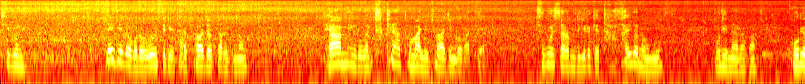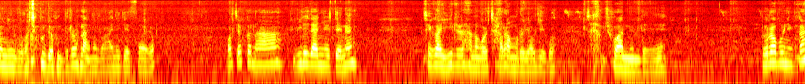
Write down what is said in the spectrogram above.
지금 세계적으로 의술이 다 좋아졌다 그러지만 대한민국은 특히나 더 많이 좋아진 것 같아요. 죽을 사람도 이렇게 다 살려놓으니 우리나라가 고령 인구가 점점 늘어나는 거 아니겠어요? 어쨌거나 일 다닐 때는 제가 일을 하는 걸 자랑으로 여기고 참 좋았는데 놀아보니까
